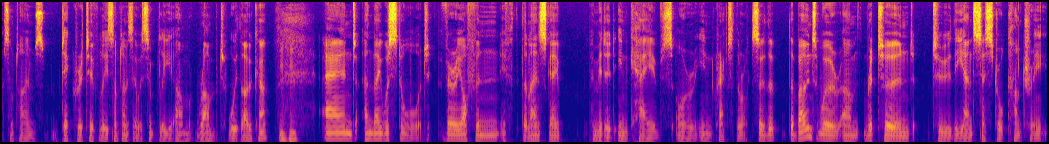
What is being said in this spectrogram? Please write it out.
sometimes decoratively, sometimes they were simply um, rubbed with ochre. Mm-hmm. And, and they were stored. Very often, if the landscape permitted in caves or in cracks of the rock. So the, the bones were um, returned to the ancestral country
